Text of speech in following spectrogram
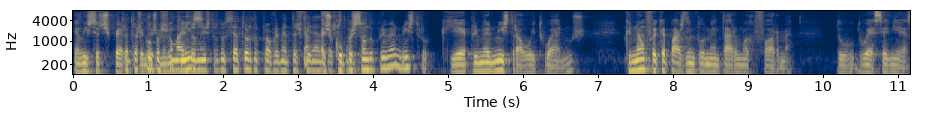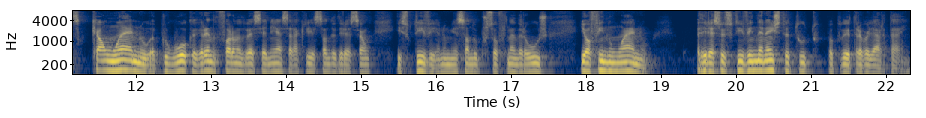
em listas de espera. Portanto, as culpas são mais do Ministro do Setor do que propriamente das não, Finanças. As culpas são do Primeiro-Ministro, que é Primeiro-Ministro há oito anos, que não foi capaz de implementar uma reforma do, do, SNS, que há um ano aprovou que a grande reforma do SNS era a criação da direção executiva e a nomeação do professor Fernando Araújo, e ao fim de um ano a direção executiva ainda nem estatuto para poder trabalhar tem.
